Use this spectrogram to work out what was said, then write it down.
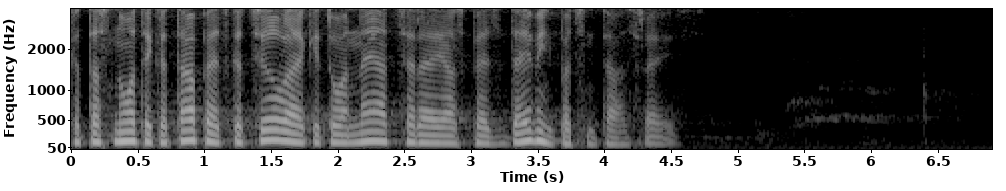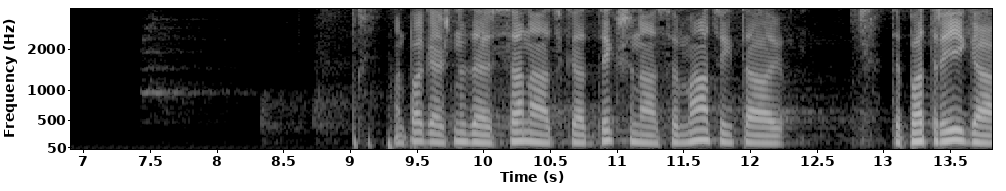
ka tas notika tāpēc, ka cilvēki to neatcerējās pēc 19. reizes. Man pagājušajā nedēļā sanāca kāda tikšanās ar mācītāju tepat Rīgā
